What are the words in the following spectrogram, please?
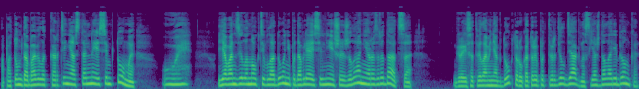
а потом добавила к картине остальные симптомы. «Ой!» Я вонзила ногти в ладони, подавляя сильнейшее желание разрыдаться. Грейс отвела меня к доктору, который подтвердил диагноз. Я ждала ребенка.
